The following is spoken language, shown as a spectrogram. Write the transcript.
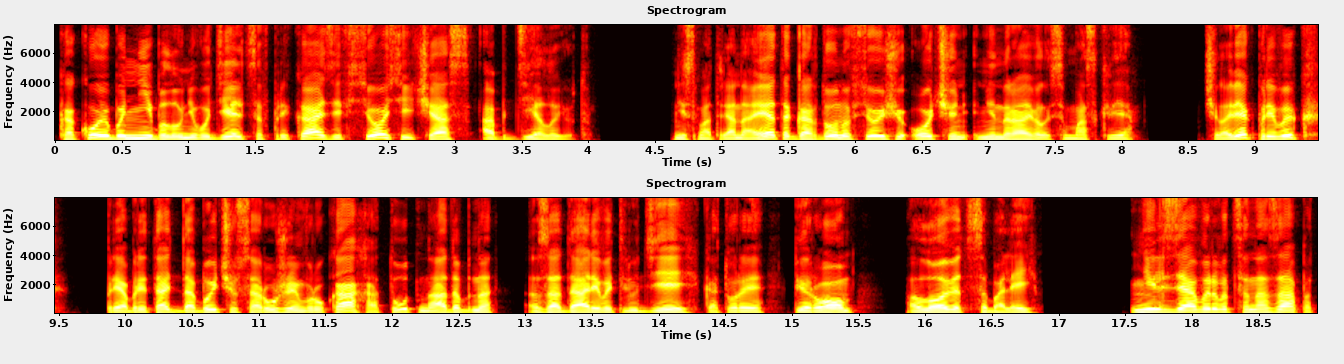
Какое бы ни было у него дельце в приказе, все сейчас обделают. Несмотря на это, Гордону все еще очень не нравилось в Москве. Человек привык приобретать добычу с оружием в руках, а тут надобно задаривать людей, которые пером ловят соболей. Нельзя вырваться на запад,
